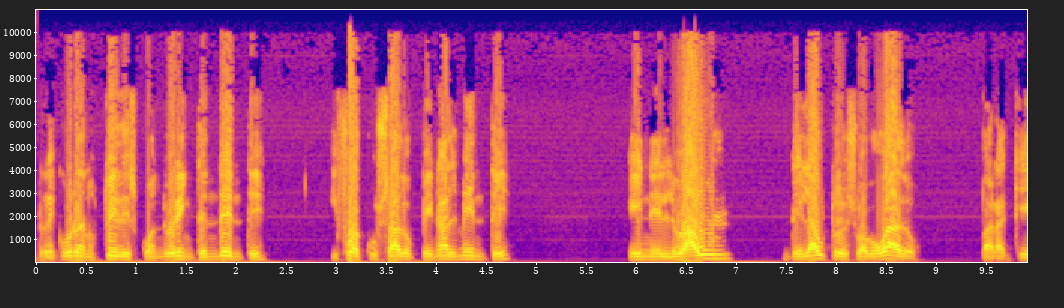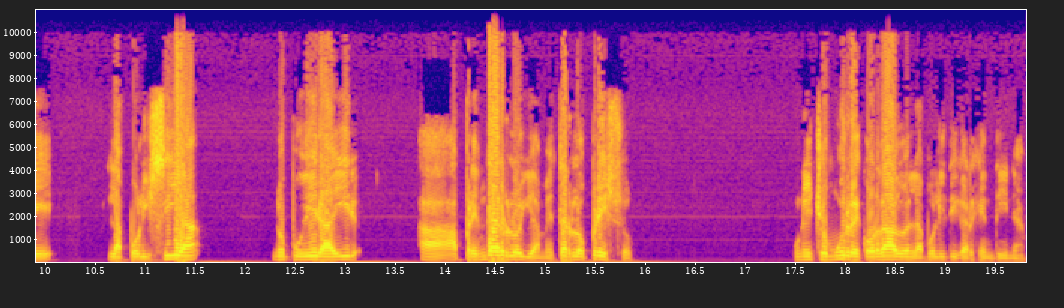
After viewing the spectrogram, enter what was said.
recuerdan ustedes, cuando era intendente y fue acusado penalmente en el baúl del auto de su abogado para que la policía no pudiera ir a aprenderlo y a meterlo preso. Un hecho muy recordado en la política argentina.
